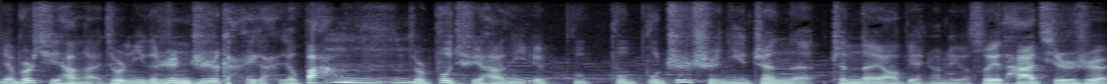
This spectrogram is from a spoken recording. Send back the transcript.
也不是取向改，就是你的认知改一改就罢了。就是不取向你，不不不支持你，真的真的要变成这个，所以他其实是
